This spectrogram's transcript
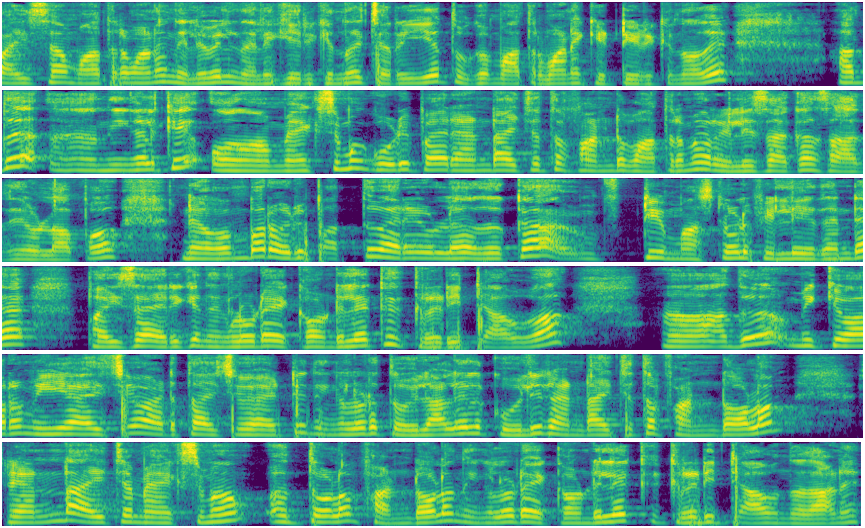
പൈസ മാത്രമാണ് നിലവിൽ നൽകിയിരിക്കുന്നത്. ചെറിയ തുക മാത്രമാണ് കിട്ടിയിരിക്കുന്നത്. അത് നിങ്ങൾക്ക് മാക്സിമം കൂടിപ്പോയ രണ്ടാഴ്ചത്തെ ഫണ്ട് മാത്രമേ റിലീസാക്കാൻ സാധ്യതയുള്ളൂ. അപ്പോൾ നവംബർ ഒരു പത്ത് വരെയുള്ളതൊക്കെ ഫിഫ്റ്റി മസ്റ്റോൾ ഫില്ല് ചെയ്തതിന്റെ പൈസ ആയിരിക്കും നിങ്ങളുടെ അക്കൗണ്ടിലേക്ക് ക്രെഡിറ്റ് ആവുക. അത് മിക്കവാറും ഈ ആഴ്ചയോ അടുത്ത ആഴ്ചയോ ആയിട്ട് നിങ്ങളുടെ തൊഴിലാളികൾ കൂലി രണ്ടാഴ്ചത്തെ ഫണ്ടോളം രണ്ടാഴ്ച മാക്സിമം ത്തോളം ഫണ്ടോളം നിങ്ങളുടെ അക്കൗണ്ടിലേക്ക് ക്രെഡിറ്റ് ആവുന്നതാണ്.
